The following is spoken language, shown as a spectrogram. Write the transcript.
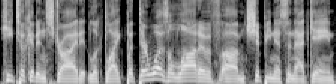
He took it in stride. It looked like, but there was a lot of um, chippiness in that game.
